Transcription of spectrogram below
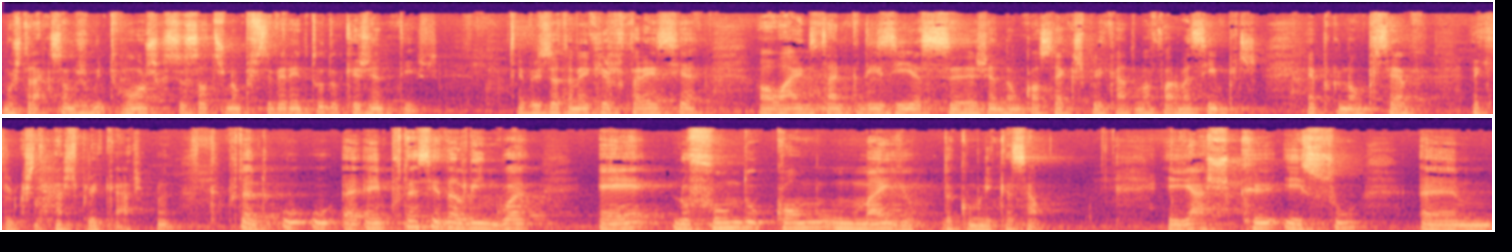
mostrar que somos muito bons que se os outros não perceberem tudo o que a gente diz. E por isso eu também fiz referência ao Einstein que dizia se a gente não consegue explicar de uma forma simples é porque não percebe aquilo que está a explicar. Portanto, o, o, a importância da língua é, no fundo, como um meio de comunicação. E acho que isso, um,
